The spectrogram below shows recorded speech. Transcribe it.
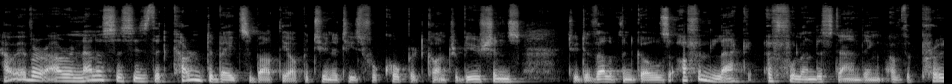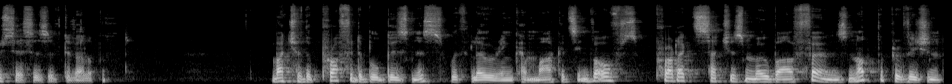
However, our analysis is that current debates about the opportunities for corporate contributions to development goals often lack a full understanding of the processes of development. Much of the profitable business with lower income markets involves products such as mobile phones, not the provision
